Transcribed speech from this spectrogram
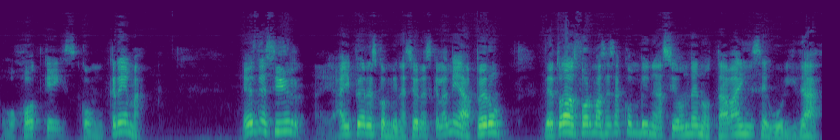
o hotcakes con crema. Es decir, hay peores combinaciones que la mía, pero de todas formas, esa combinación denotaba inseguridad.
